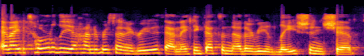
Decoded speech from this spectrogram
and I totally 100% agree with that. And I think that's another relationship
